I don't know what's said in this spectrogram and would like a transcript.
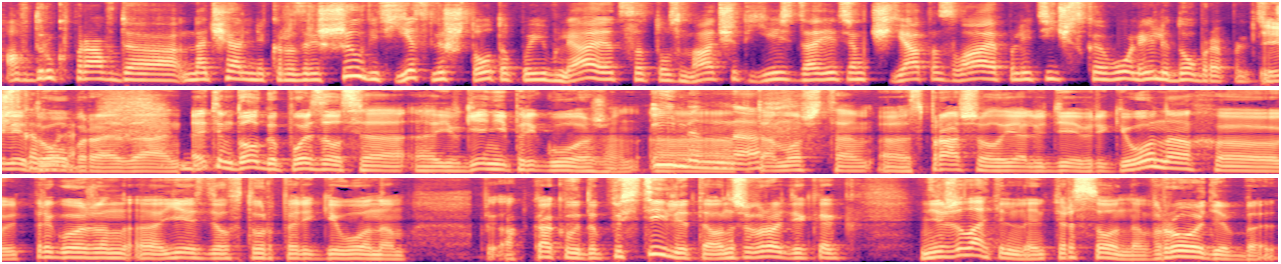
а вдруг, правда, начальник разрешил, ведь если что-то появляется, то значит есть за этим чья-то злая политическая воля или добрая политическая или воля. Или добрая, да. Этим долго пользовался э, Евгений Пригожин. А, Именно. Потому что э, спрашивал я людей в регионах, э, Пригожин ездил в тур по регионам, а как вы допустили-то? Он же вроде как нежелательная персона, вроде бы.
